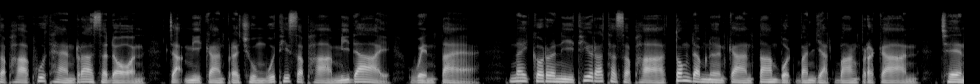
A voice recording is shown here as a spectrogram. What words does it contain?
สภาผู้แทนราษฎร จะมีการประชุมวุฒิสภามิได้ เว้นแต่ ในกรณีที่รัฐสภาต้องดำเนินการตามบทบัญญัติบางประการ เช่น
